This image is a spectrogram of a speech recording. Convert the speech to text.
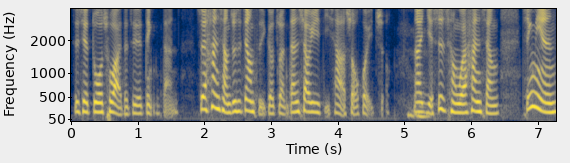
这些多出来的这些订单，所以汉翔就是这样子一个转单效益底下的受惠者。那也是成为汉翔今年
